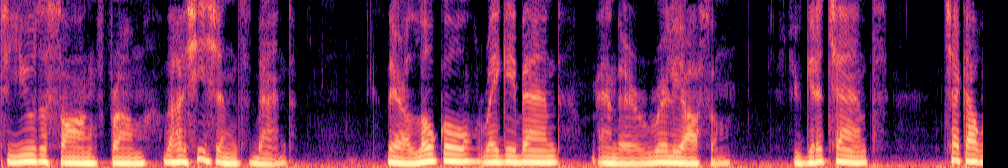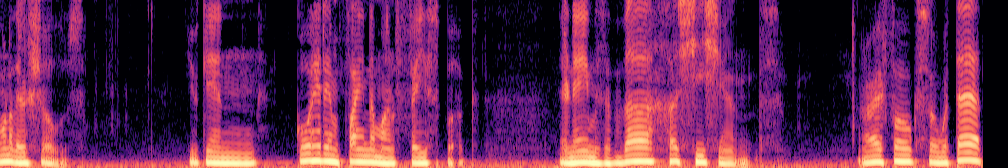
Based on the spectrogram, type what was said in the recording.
to use a song from the Hashishans band. They're a local reggae band and they're really awesome. If you get a chance, check out one of their shows. You can go ahead and find them on Facebook. Their name is The Hashishians. All right, folks, so with that,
